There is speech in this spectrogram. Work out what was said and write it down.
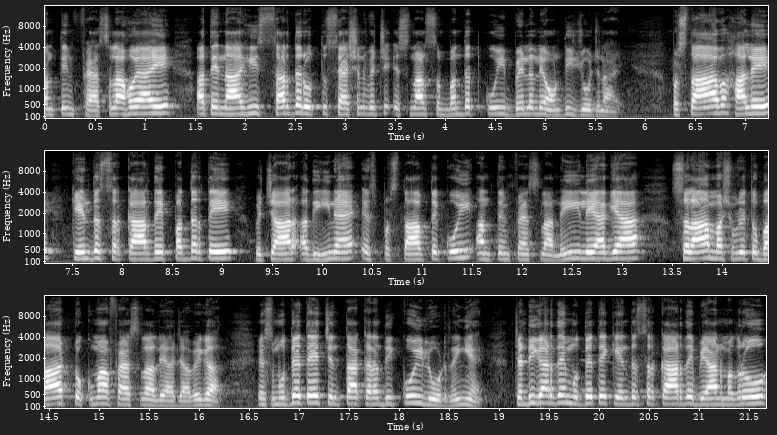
ਅੰਤਿਮ ਫੈਸਲਾ ਹੋਇਆ ਏ ਅਤੇ ਨਾ ਹੀ ਸਰਦ ਰੁੱਤ ਸੈਸ਼ਨ ਵਿੱਚ ਇਸ ਨਾਲ ਸੰਬੰਧਿਤ ਕੋਈ ਬਿੱਲ ਲਿਆਉਣ ਦੀ ਯੋਜਨਾ ਹੈ ਪ੍ਰਸਤਾਵ ਹਾਲੇ ਕੇਂਦਰ ਸਰਕਾਰ ਦੇ ਪੱਧਰ ਤੇ ਵਿਚਾਰ ਅਧੀਨ ਹੈ ਇਸ ਪ੍ਰਸਤਾਵ ਤੇ ਕੋਈ ਅੰਤਿਮ ਫੈਸਲਾ ਨਹੀਂ ਲਿਆ ਗਿਆ ਸਲਾਹ مشورے ਤੋਂ ਬਾਅਦ ਟੁਕਮਾ ਫੈਸਲਾ ਲਿਆ ਜਾਵੇਗਾ ਇਸ ਮੁੱਦੇ ਤੇ ਚਿੰਤਾ ਕਰਨ ਦੀ ਕੋਈ ਲੋੜ ਨਹੀਂ ਹੈ। ਚੰਡੀਗੜ੍ਹ ਦੇ ਮੁੱਦੇ ਤੇ ਕੇਂਦਰ ਸਰਕਾਰ ਦੇ ਬਿਆਨ ਮਗਰੋਂ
